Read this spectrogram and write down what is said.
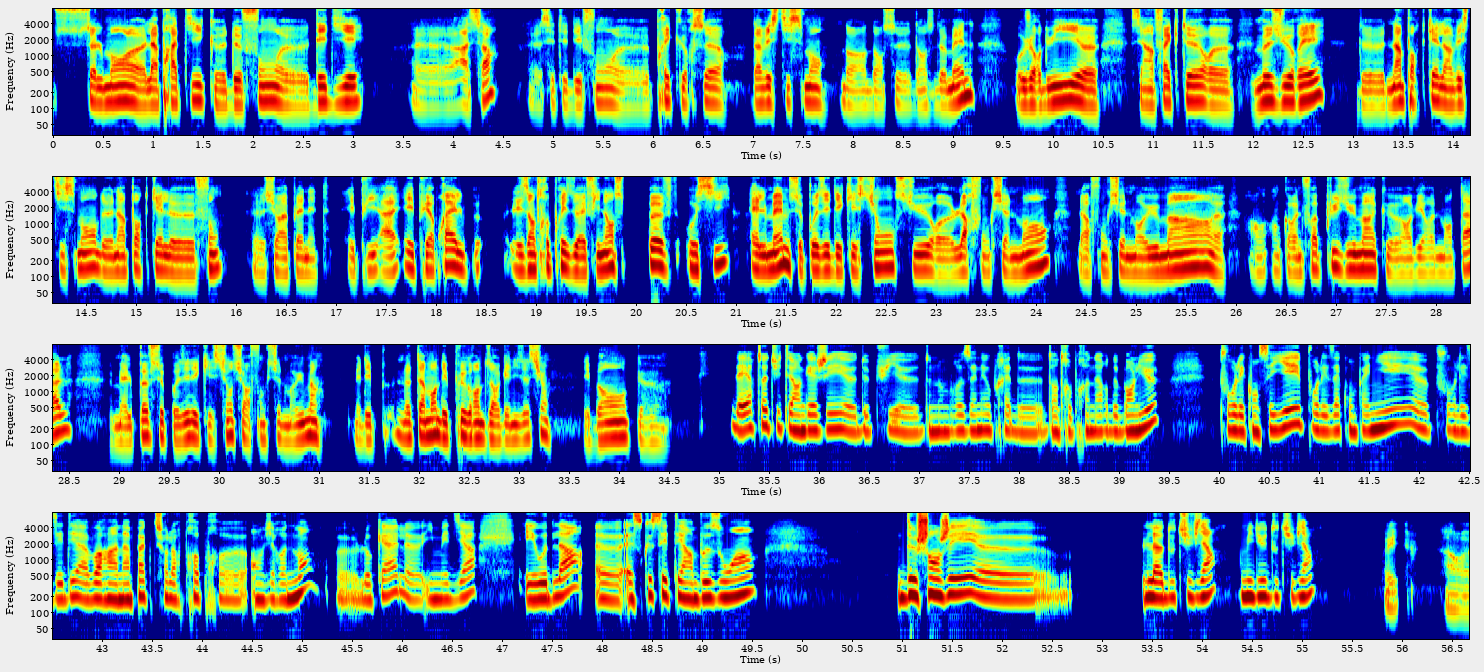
seulement la pratique de fonds dédiés à ça. C'était des fonds précurseurs d'investissement dans, ce, dans ce domaine. Aujourd'hui, euh, c'est un facteur euh, mesuré de n'importe quel investissement, de n'importe quel euh, fonds sur la planète. Et puis, ah, et puis après, les entreprises de la finance peuvent aussi elles-mêmes se poser des questions sur leur fonctionnement, leur fonctionnement humain, encore une fois plus humain qu'environnemental, mais elles peuvent se poser des questions sur leur fonctionnement humain, mais notamment des plus grandes organisations, les banques. D'ailleurs, toi, tu t'es engagé euh, depuis euh, de nombreuses années auprès d'entrepreneurs de, banlieue pour les conseiller, pour les accompagner, euh, pour les aider à avoir un impact sur leur propre environnement local, immédiat. Et au-delà, est-ce que c'était un besoin de changer là d'où tu viens, le milieu d'où tu viens? Oui. Alors,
